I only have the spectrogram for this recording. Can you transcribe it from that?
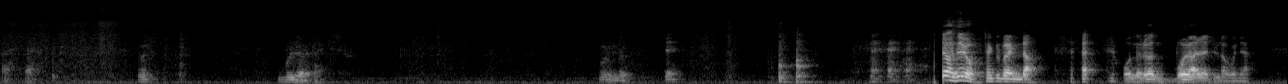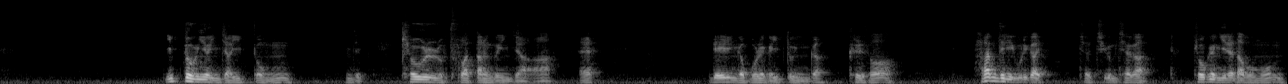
자, 자. 물, 물 열어다. 물 넣어. 네. 안녕하세요. 장두바입니다. 오늘은 뭘 알려주려고 하냐. 입동이요, 이제, 입동. 이제, 겨울로 들어왔다는 거, 이제. 예? 내일인가 모레가 입동인가? 그래서, 사람들이 우리가, 저, 지금 제가 조경 일하다 보면,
